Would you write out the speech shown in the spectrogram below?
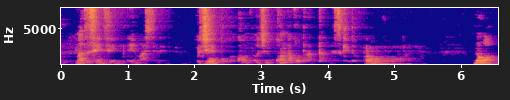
まず先生に電話してね、うちの子がこんな、うちのこんなことあったんですけど、のは、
